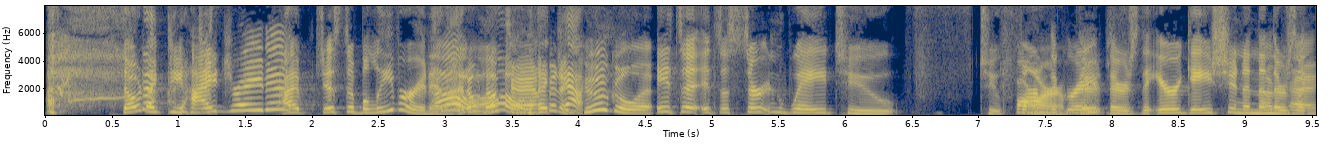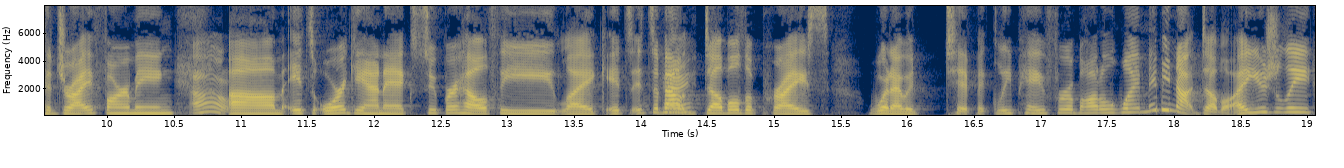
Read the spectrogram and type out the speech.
don't Like dehydrated? I'm just a believer in it. I don't know. Oh, Okay, I'm Like, gonna yeah. Google it. It's a it's a certain way to to Farm farm. the There- there's the irrigation, and then there's like the dry farming. Oh, Um, it's organic, super healthy. Like it's it's Okay. about double the price what I would typically pay for a bottle of wine. Maybe not double. I usually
